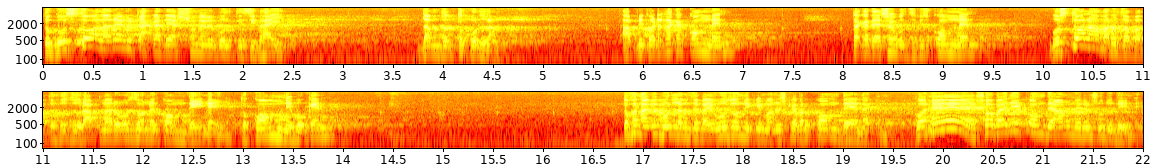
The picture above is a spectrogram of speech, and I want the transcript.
তো গোস্তওয়ালারে আমি টাকা দেওয়ার সময় আমি বলতেছি, ভাই, দাম দত্ত করলাম। আপনি কয়টা টাকা কম নেন? টাকা দেওয়ার সময় বলছি কিছু কম নেন। গোস্তওয়ালা আমারও জবাব দে হুজুর, আপনার ওজনে কম দেই নাই। তো কম নেব কেন? তখন আমি বললাম যে, ভাই, ওজনে কি মানুষকে আবার কম দেয় নাকি? হ্যাঁ সবাইরে কম দেয় আমনেরে শুধু দেয় নাই।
